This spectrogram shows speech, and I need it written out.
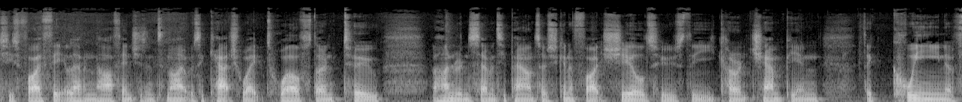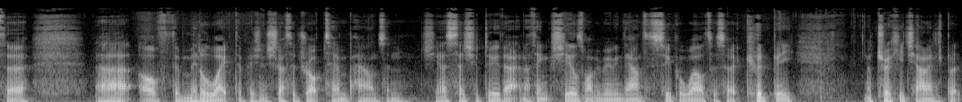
she's 5 feet 11 and a half inches, and tonight was a catch weight 12 stone 2, 170 pounds. So she's going to fight Shields, who's the current champion, the queen of the uh, of the middleweight division. She'll have to drop 10 pounds, and she has said she'll do that. And I think Shields might be moving down to super welter, so it could be a tricky challenge, but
